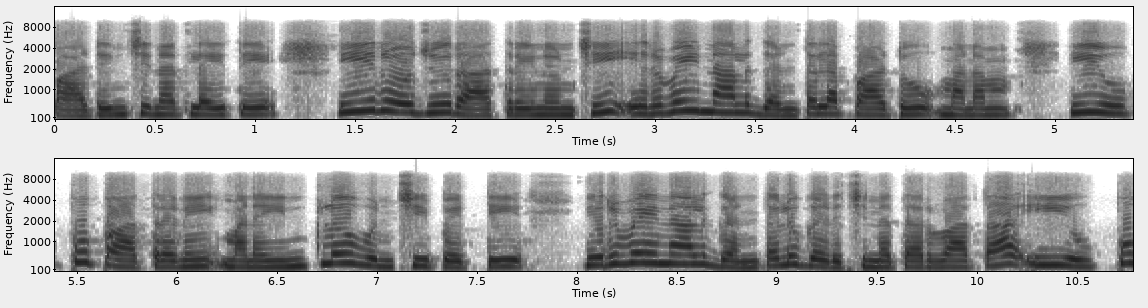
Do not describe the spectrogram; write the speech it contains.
పాటించినట్లయితే ఈ రోజు రాత్రి నుంచి ఇరవై నాలుగు గంటల పాటు మనం ఈ ఉప్పు పాత్రని మన ఇంట్లో ఉంచి పెట్టి ఇరవై నాలుగు గంటలు గడిచిన తర్వాత ఈ ఉప్పు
